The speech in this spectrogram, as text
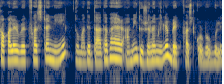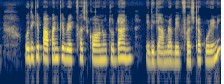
সকালের ব্রেকফাস্টটা নিয়ে। তোমাদের দাদা ভাই আর আমি দুজনে মিলে ব্রেকফাস্ট করব বলে। ওদিকে পাপানকে ব্রেকফাস্ট করানো তো ডান এদিকে আমরা ব্রেকফাস্টটা করে নিই,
